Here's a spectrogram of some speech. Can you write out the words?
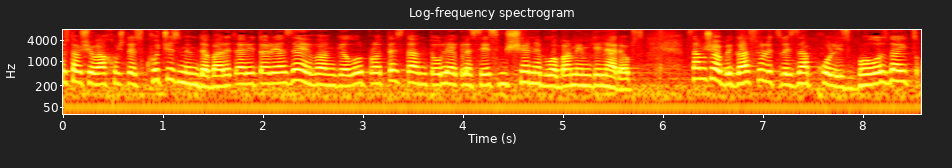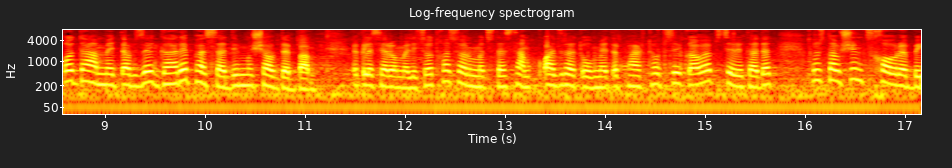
რუსთავში ვახუშტის ქუჩის მიმდებარე ტერიტორიაზე ევანგელურ პროტესტანტული ეკლესიის მშენებლობა მიმდინარეობს. სამშობლო გასული წლის ზაფხულის ბოლოს დაიწყო და ამ ეტაპზე გარე ფასადი მუშავდება. ეკლესია, რომელიც 453 კვადრატულ მეტრ ფართობს იკავებს, ძირითადად რუსთავში მცხოვრები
